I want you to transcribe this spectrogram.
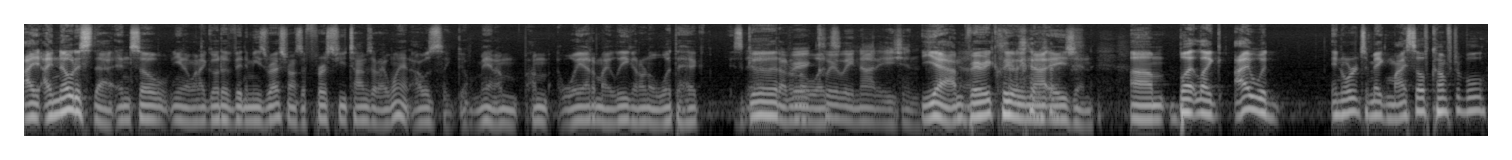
I, I noticed that, and so you know, when I go to Vietnamese restaurants, the first few times that I went, I was like, oh, man, I'm I'm way out of my league. I don't know what the heck is Yeah, good. I don't know what's clearly not Asian. yeah, I'm Yeah. very clearly not Asian. Um, but like I would, in order to make myself comfortable,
